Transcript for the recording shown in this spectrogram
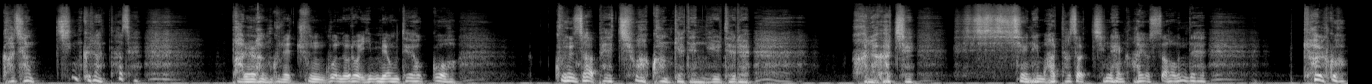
가장 친근한 탓에 반란군의 중군으로 임명되었고 군사 배치와 관계된 일들을 하나같이 신이 맡아서 진행하였사온데 결국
